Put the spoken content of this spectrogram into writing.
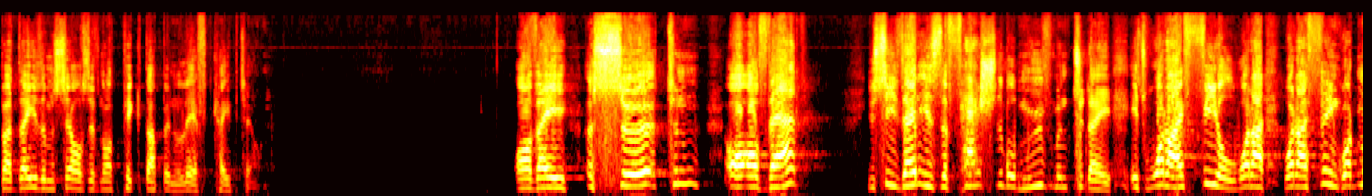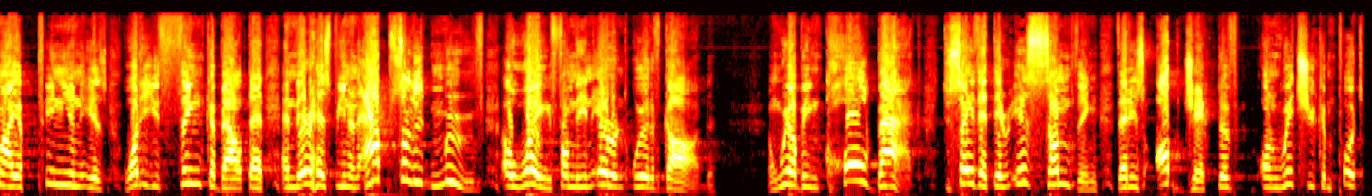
but they themselves have not picked up and left Cape Town. Are they certain of that? You see, that is the fashionable movement today. It's what I feel, what I, what I think, what my opinion is. What do you think about that? And there has been an absolute move away from the inerrant Word of God. And we are being called back to say that there is something that is objective on which you can put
